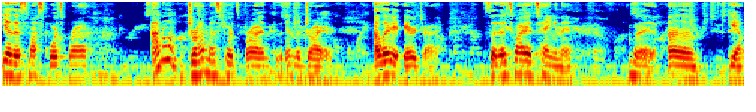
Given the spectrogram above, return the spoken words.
Yeah, that's my sports bra. I don't dry my sports bra in the, in the dryer. I let it air dry. So that's why it's hanging there. But, um, yeah.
